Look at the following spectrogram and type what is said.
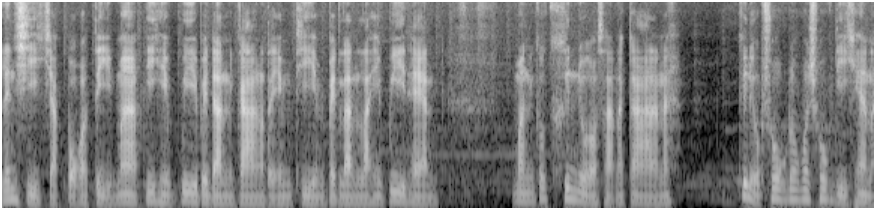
เล่นฉีกจากปกติมากที่เฮฟวี่ไปดันกลางแต่ MT มันเป็นรันไลน์เฮฟวี่แทน มันก็ขึ้นอยู่กับสถานการณ์นะ ขึ้นอยู่กับโชคด้วยว่าโชคดีแค่ไหน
